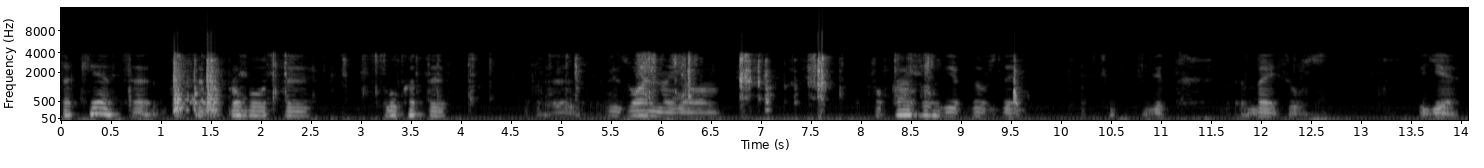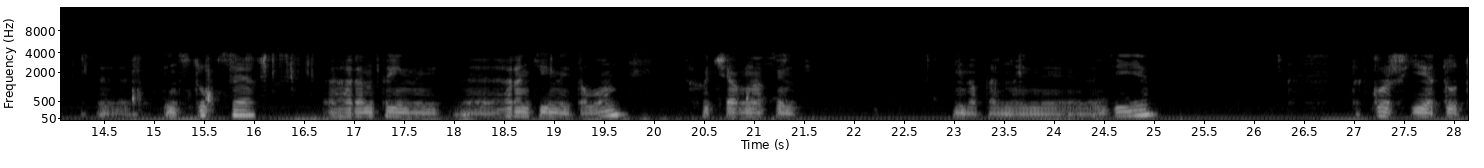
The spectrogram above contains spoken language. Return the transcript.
таке, це треба пробувати слухати. Е, Візуально я вам покажу, як завжди, від Baseus є е, інструкція, гарантійний, е, гарантійний талон, хоча в нас він напевно і не діє. Також є тут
